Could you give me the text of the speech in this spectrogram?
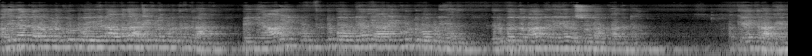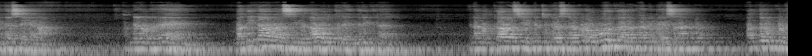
மதினாக்காரங்களை கூட்டு போய் வேணா அவங்க தான் அடைக்கலம் கொடுத்துருக்காங்க இப்ப யாரையும் கூப்பிட்டு போக முடியாது யாரையும் கூட்டு போக முடியாது. நிர்பந்தமா நிலையில ரசூல்லா உட்கார்ந்துட்டாங்க கேட்கிறாங்க என்ன செய்யலாம்? அப்படின்னு உடனே மதினாவாசியில தான் ஒருத்தர் எந்திரிக்கிறார். ஏன்னா மக்காவாசி எந்திரிச்சு பேசுனா கூட ஊருக்காரக்காண்டி பேசுறாங்க. கூட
